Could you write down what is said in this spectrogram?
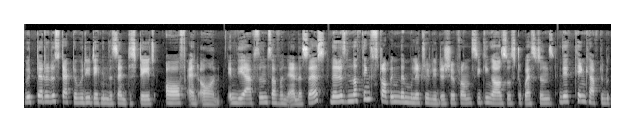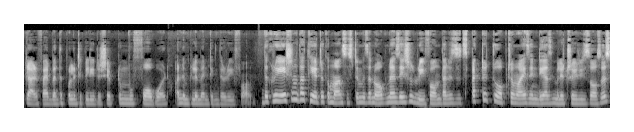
with terrorist activity taking the center stage off and on. In the absence of an NSS, there is nothing stopping the military leadership from seeking answers to questions they think have to be clarified by the political leadership to move forward on implementing the reform. The creation of the theatre command system is an organizational reform that is expected to optimize India's military resources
